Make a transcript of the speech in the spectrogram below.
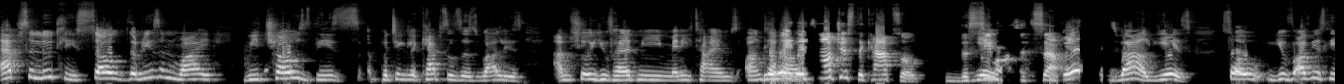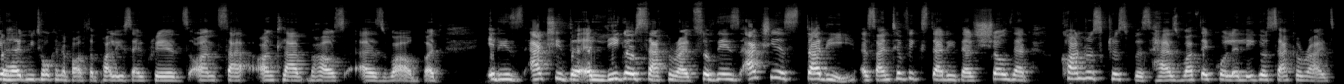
Absolutely. So the reason why we chose these particular capsules as well is I'm sure you've heard me many times on Clubhouse. Wait, it's not just the capsule, the yes. itself. Yes, as well, yes. So you've obviously heard me talking about the polysaccharides on on Clubhouse as well, but it is actually the oligosaccharides. So there's actually a study, a scientific study that show that Chondrus crispus has what they call oligosaccharides,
